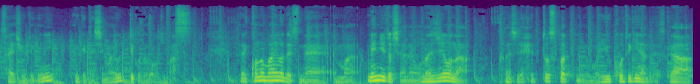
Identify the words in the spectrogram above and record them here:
最終的に抜けてしまうってことが起きます。でこの場合はですね、まあ、メニューとしてはね同じような形でヘッドスパっていうのも有効的なんですが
